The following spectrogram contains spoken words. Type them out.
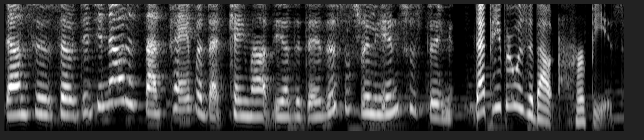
down to so did you notice that paper that came out the other day? This was really interesting. That paper was about herpes.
